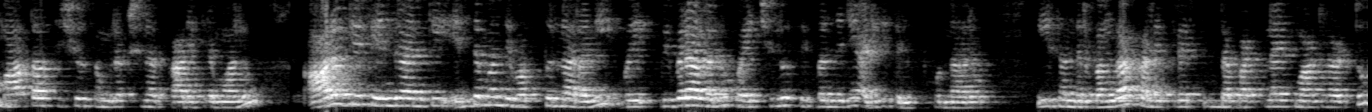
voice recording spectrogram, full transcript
మాతా శిశు సంరక్షణ కార్యక్రమాలు ఆరోగ్య కేంద్రానికి ఎంతమంది వస్తున్నారని వై- వివరాలను వైద్యులు సిబ్బందిని అడిగి తెలుసుకున్నారు. ఈ సందర్భంగా కలెక్టర్ సిద్ధ పట్నాయక్ మాట్లాడుతూ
